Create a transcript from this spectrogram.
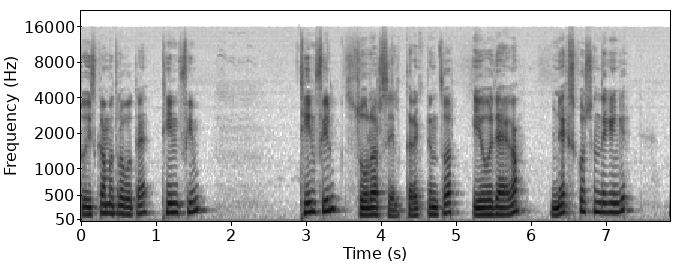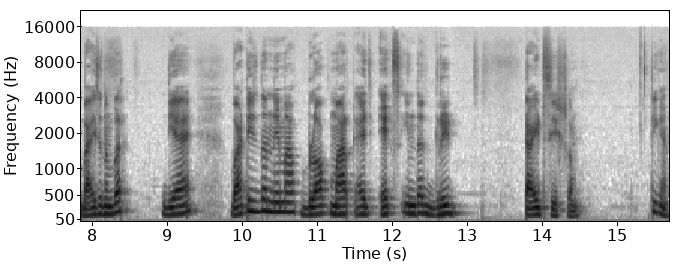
तो इसका मतलब होता है thin film thin film solar cell correct answer A हो जाएगा। नेक्स्ट क्वेश्चन देखेंगे। बाईस नंबर। दिया है what is the name of block mark as X in the grid tight system ठीक है?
